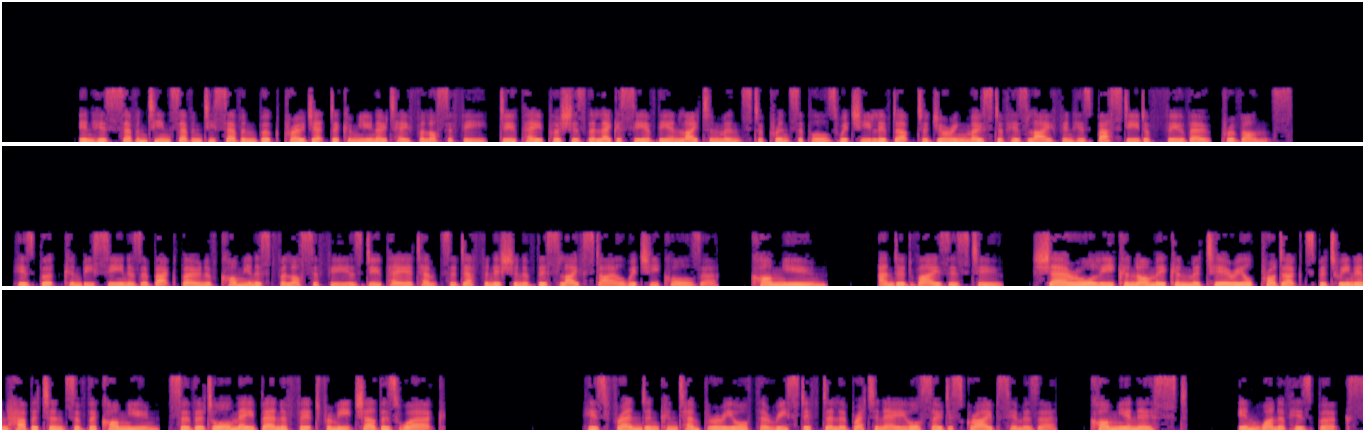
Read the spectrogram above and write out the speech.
In his 1777 book Projet de communauté philosophie, d'Hupay pushes the legacy of the Enlightenments to principles which he lived up to during most of his life in his Bastide of Fuveau, Provence. His book can be seen as a backbone of communist philosophy as d'Hupay attempts a definition of this lifestyle which he calls a commune, and advises to share all economic and material products between inhabitants of the commune, so that all may benefit from each other's work. His friend and contemporary author Restif de la Bretonne also describes him as a «communist» in one of his books.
